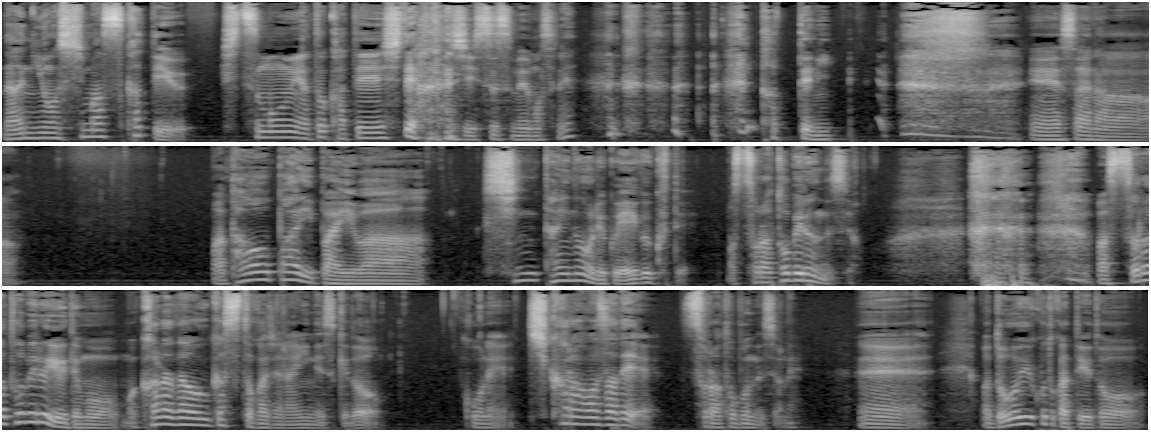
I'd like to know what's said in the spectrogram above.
何をしますかっていう質問やと仮定して話進めますね。勝手に。えー、そうやなまあ、タオパイパイは身体能力えぐくて、まあ、空飛べるんですよ。まあ、空飛べる言うても、まあ、体を浮かすとかじゃないんですけど、こうね、力技で空飛ぶんですよね。ええまあ、どういうことかっていうと、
